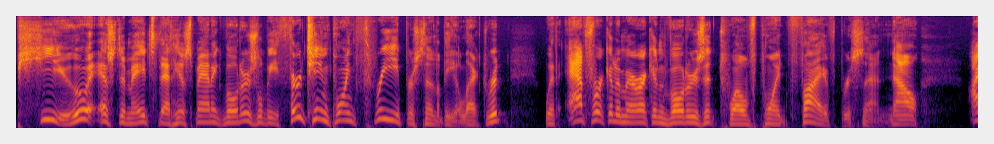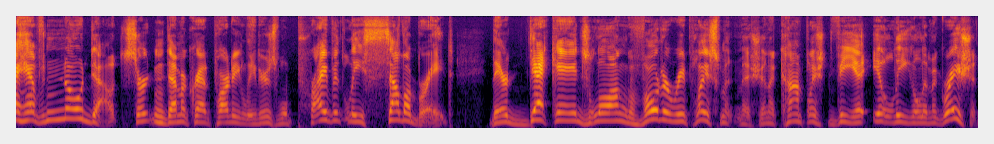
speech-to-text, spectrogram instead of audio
Pew estimates that Hispanic voters will be 13.3% of the electorate, with African American voters at 12.5%. Now, I have no doubt certain Democrat Party leaders will privately celebrate their decades long voter replacement mission accomplished via illegal immigration.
